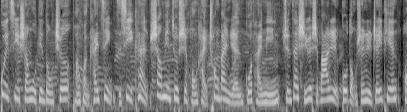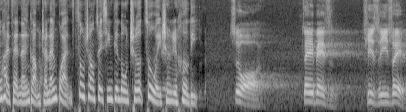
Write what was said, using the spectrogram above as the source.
贵气商务电动车缓缓开进，仔细一看，上面就是鸿海创办人郭台铭。选在十月十八日郭董生日这一天，鸿海在南港展览馆送上最新电动车作为生日贺礼。是我这一辈子七十一岁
